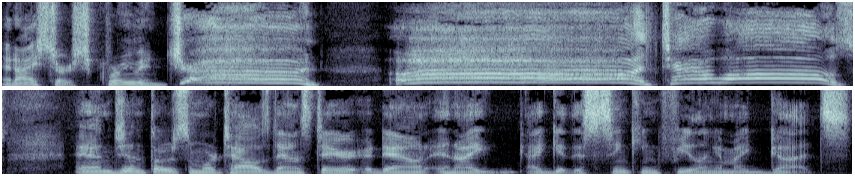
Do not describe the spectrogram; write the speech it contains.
And I start screaming, John! Ah! Ah! Towels! And Jen throws some more towels downstairs down, and I, I get this sinking feeling in my guts.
